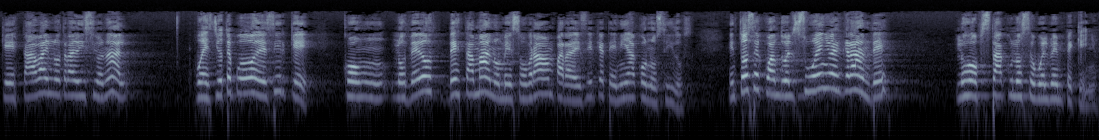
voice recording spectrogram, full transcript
que estaba en lo tradicional, pues yo te puedo decir que con los dedos de esta mano me sobraban para decir que tenía conocidos. Entonces, cuando el sueño es grande, los obstáculos se vuelven pequeños.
